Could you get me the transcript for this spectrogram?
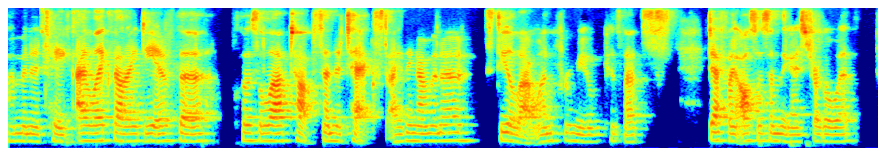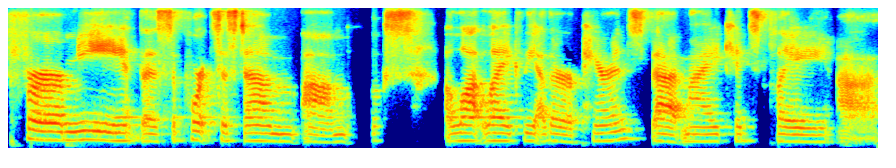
I'm gonna take. I like that idea of the close the laptop, send a text. I think I'm gonna steal that one from you because that's definitely also something I struggle with. For me, the support system um, looks a lot like the other parents that my kids play. Uh,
